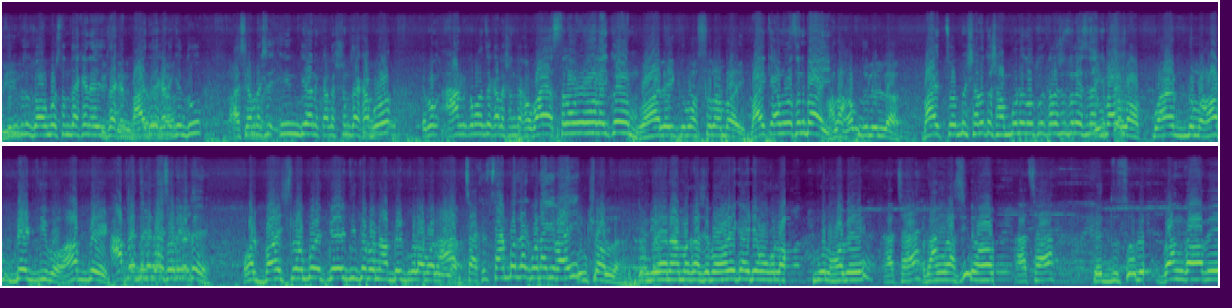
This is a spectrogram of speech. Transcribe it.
ত্রিপুরা জন্মস্থান দেখেন এই দেখেন ভাইদের এখানে কিন্তু আজকে আমরা ইন্ডিয়ান কালেকশন দেখাবো এবং আনকমানের কালেকশন দেখাবো। ভাই আসসালামু আলাইকুম। ওয়ালাইকুম আসসালাম ভাই। ভাই কেমন আছেন ভাই? আলহামদুলিল্লাহ। ভাই চব্বিশ সালে তো সম্পূর্ণ নতুন কালেকশন চলে এসেছে নাকি ভাই? একদম আপডেট দিব আপডেট বাইশ নম্বর পেয়ে দিতে পারেন আপডেটগুলো আমার আচ্ছা কিছু স্যাম্পল লাগবে নাকি ভাই? ইনশাআল্লাহ। ইন্ডিয়ান আমার কাছে অনেক আইটেম ওগুলো বিপুল হবে। আচ্ছা। রাংরাসিনে হবে। আচ্ছা। ফেরদুস হবে। গঙ্গা হবে।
